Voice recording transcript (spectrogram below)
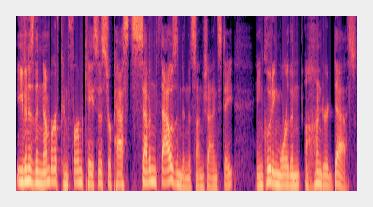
even as the number of confirmed cases surpassed 7,000 in the Sunshine State, including more than 100 deaths.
